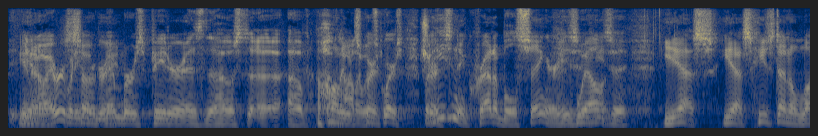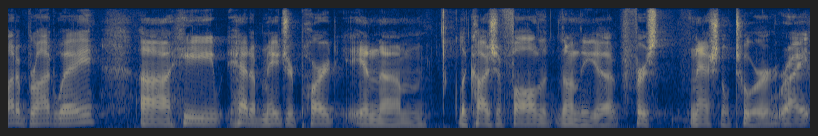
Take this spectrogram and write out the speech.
You, You know, everybody so great. remembers Peter as the host uh, of, of Hollywood Hollywood, Squares. Squares, Sure. but he's an incredible singer. He's, a, Well, he's a yes, yes, he's done a lot of Broadway. Uh, he had a major part in um, La Cage Folles on the uh, first national tour. Right.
